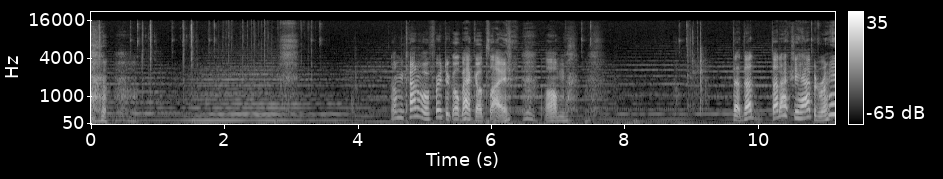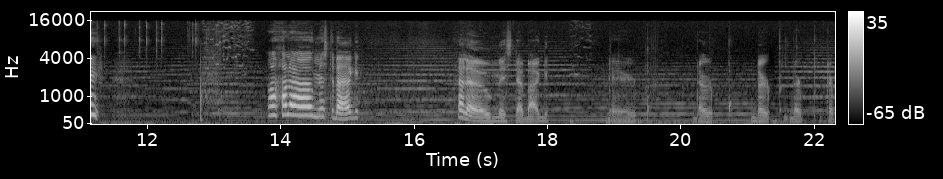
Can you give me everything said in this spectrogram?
Um. I'm kind of afraid to go back outside. Um. That that that actually happened, right? Oh, hello, Mr. Bug. Hello, Mr. Bug. Derp, derp, derp, derp, derp.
